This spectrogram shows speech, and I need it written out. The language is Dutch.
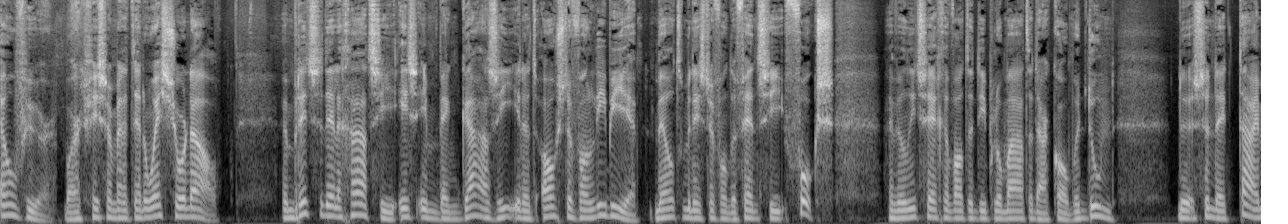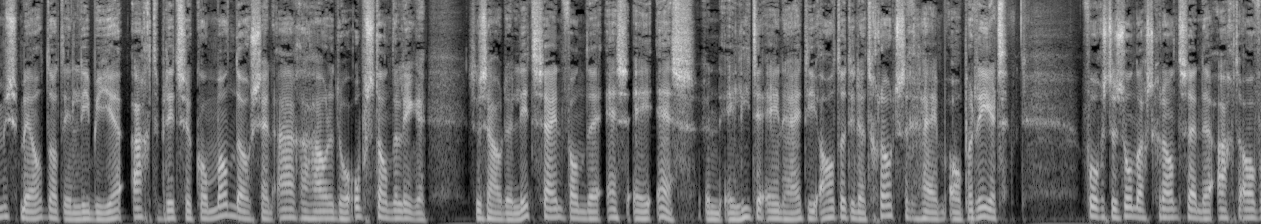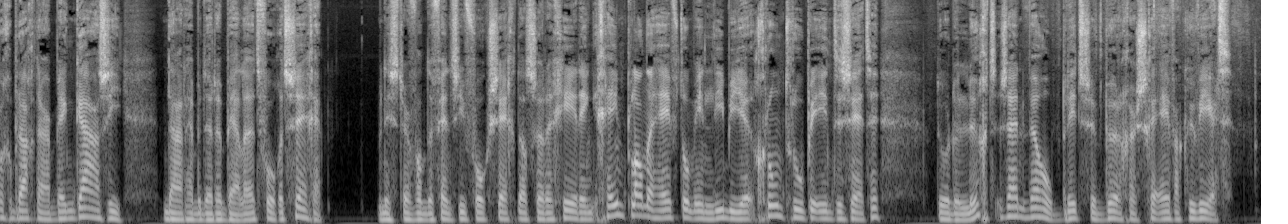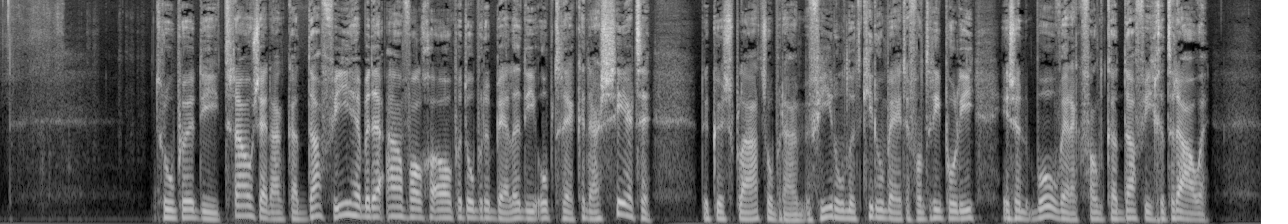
11 uur, Mark Visser met het NOS-journaal. Een Britse delegatie is in Benghazi in het oosten van Libië, meldt minister van Defensie Fox. Hij wil niet zeggen wat de diplomaten daar komen doen. De Sunday Times meldt dat in Libië acht Britse commando's zijn aangehouden door opstandelingen. Ze zouden lid zijn van de SES, e een elite-eenheid die altijd in het grootste geheim opereert. Volgens de zondagskrant zijn de acht overgebracht naar Benghazi. Daar hebben de rebellen het voor het zeggen. Minister van Defensie Fox zegt dat zijn regering geen plannen heeft om in Libië grondtroepen in te zetten. Door de lucht zijn wel Britse burgers geëvacueerd. Troepen die trouw zijn aan Gaddafi hebben de aanval geopend op rebellen die optrekken naar Sirte. De kustplaats op ruim 400 kilometer van Tripoli is een bolwerk van Gaddafi-getrouwen.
